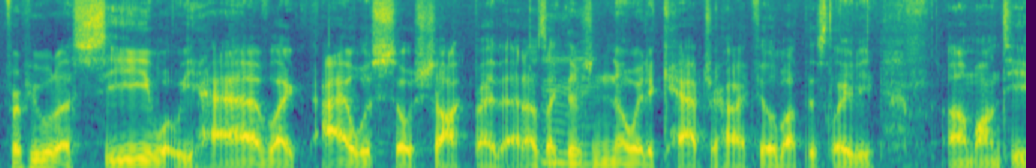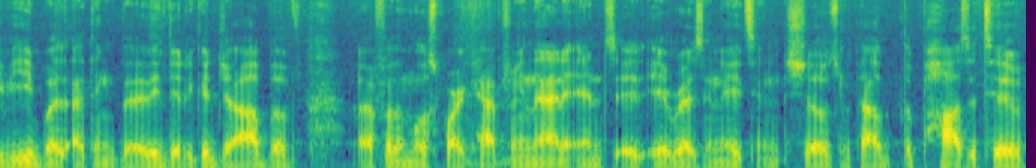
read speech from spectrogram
for people to see what we have. Like I was so shocked by that. I was like, there's no way to capture how I feel about this lady. Um, on TV, but I think that they did a good job of, uh, for the most part, capturing that, and it, it resonates and shows without the positive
